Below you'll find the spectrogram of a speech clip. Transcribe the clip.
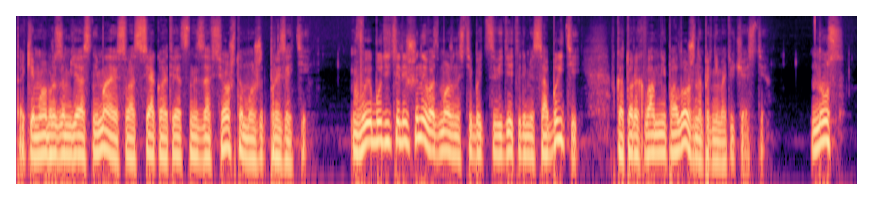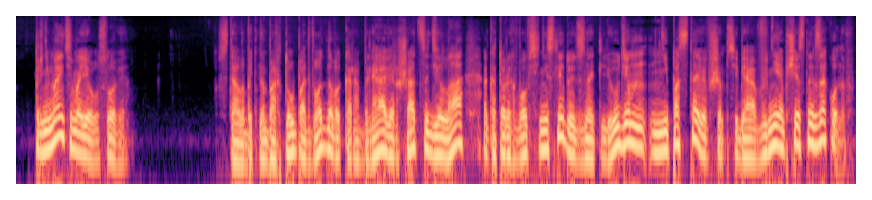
Таким образом, я снимаю с вас всякую ответственность за все, что может произойти. Вы будете лишены возможности быть свидетелями событий, в которых вам не положено принимать участие. Ну-с, принимайте мое условие. Стало быть, на борту подводного корабля вершатся дела, о которых вовсе не следует знать людям, не поставившим себя вне общественных законов.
